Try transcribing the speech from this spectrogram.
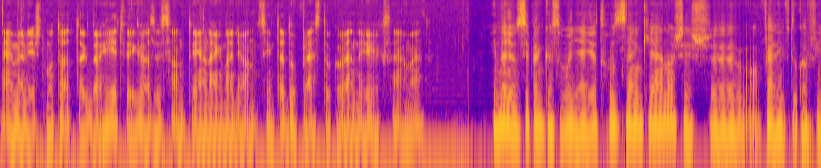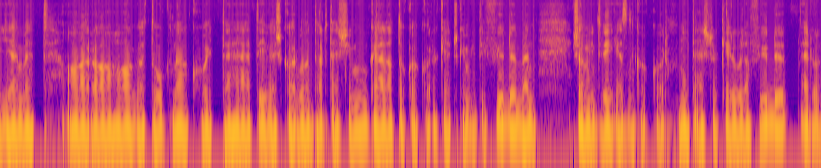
emelést mutattak, de a hétvége az viszont tényleg nagyon, szinte dupláztuk a vendégek számát. Én nagyon szépen köszönöm, hogy eljött hozzánk János, és felhívtuk a figyelmet arra a hallgatóknak, hogy tehát éves karbantartási munkálatok akkor a Kecskeméti fürdőben, és amint végeznek, akkor nyitásra kerül a fürdő. Erről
